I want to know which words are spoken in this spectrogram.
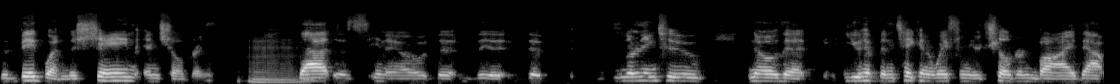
the big one, the shame in children. Mm. That is, you know, the the the learning to know that you have been taken away from your children by that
